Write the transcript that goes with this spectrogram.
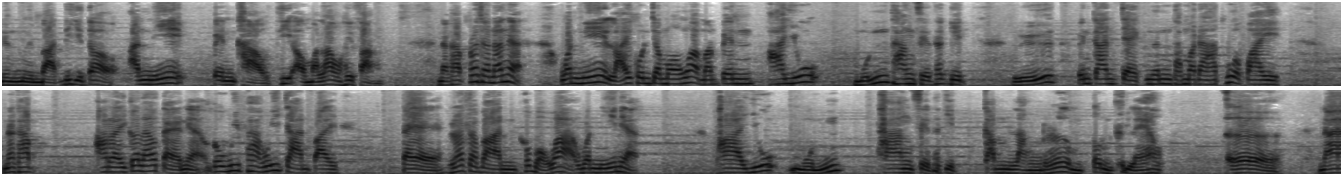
10,000 บาทดิจิตอลอันนี้เป็นข่าวที่เอามาเล่าให้ฟังนะครับ เพราะฉะนั้นเนี่ยวันนี้หลายคนจะมองว่ามันเป็นพายุหมุนทางเศรษฐกิจ หรือเป็นการแจกเงินธรรมดาทั่วไปนะครับ อะไรก็แล้วแต่เนี่ยก็วิพากษ์วิจารณ์ไป แต่รัฐบาลเขาบอกว่าวันนี้เนี่ย พายุหมุนทางเศรษฐกิจกำลังเริ่มต้นขึ้นแล้ว เออนะ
